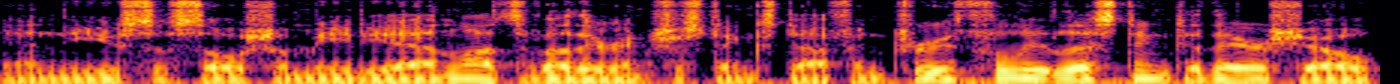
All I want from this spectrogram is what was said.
and the use of social media and lots of other interesting stuff. And truthfully, listening to their show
